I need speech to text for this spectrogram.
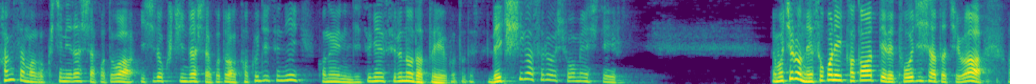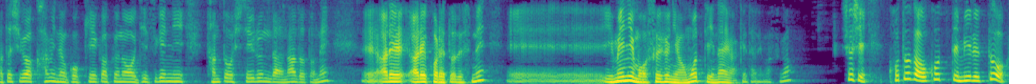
神様が口に出したことは、一度口に出したことは確実にこのように実現するのだということです。歴史がそれを証明している。もちろんね、そこに関わっている当事者たちは、私は神のご計画の実現に担当しているんだ、などとね、あれ、あれこれとですね、えー、夢にもそういうふうには思っていないわけでありますが、しかし、ことが起こってみると、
